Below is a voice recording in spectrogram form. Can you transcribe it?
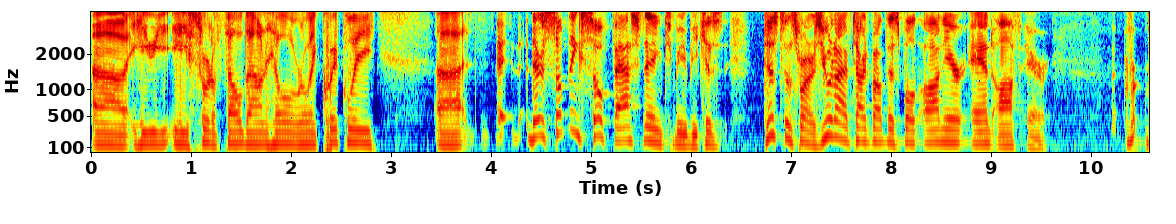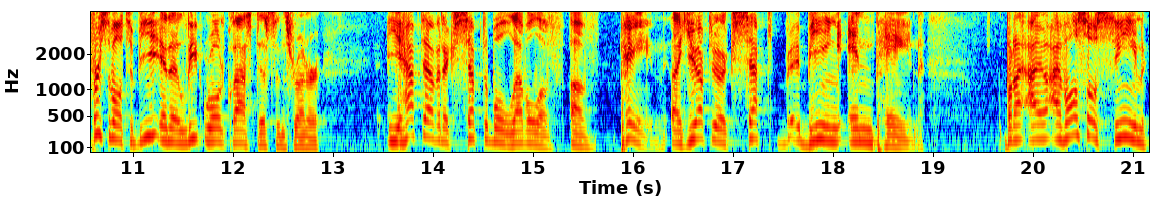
Uh, he he sort of fell downhill really quickly. Uh, there's something so fascinating to me because distance runners, you and I have talked about this both on air and off air. First of all, to be an elite world class distance runner, you have to have an acceptable level of, of pain. Like you have to accept being in pain. But I, I, I've also seen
